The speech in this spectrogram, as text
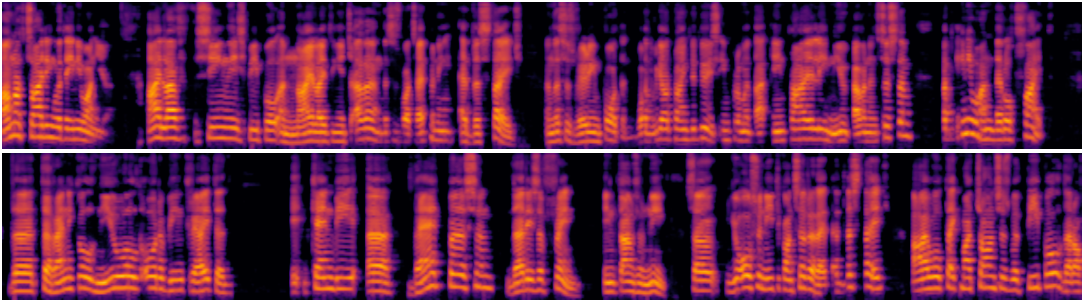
I'm not siding with anyone here. I love seeing these people annihilating each other, and this is what's happening at this stage and this is very important. What we are trying to do is implement an entirely new governance system, but anyone that will fight the tyrannical new world order being created it can be a bad person that is a friend in times of need. So you also need to consider that at this stage, I will take my chances with people that are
